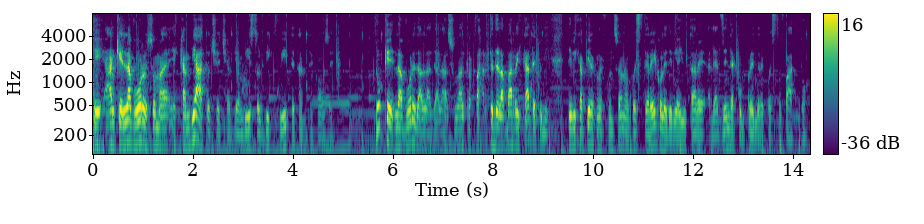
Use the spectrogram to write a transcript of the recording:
E anche il lavoro, insomma, è cambiato, cioè, cioè abbiamo visto il big quit e tante cose. Tu che lavori dalla, dalla, sull'altra parte della barricata e quindi devi capire come funzionano queste regole, devi aiutare le aziende a comprendere questo fatto.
